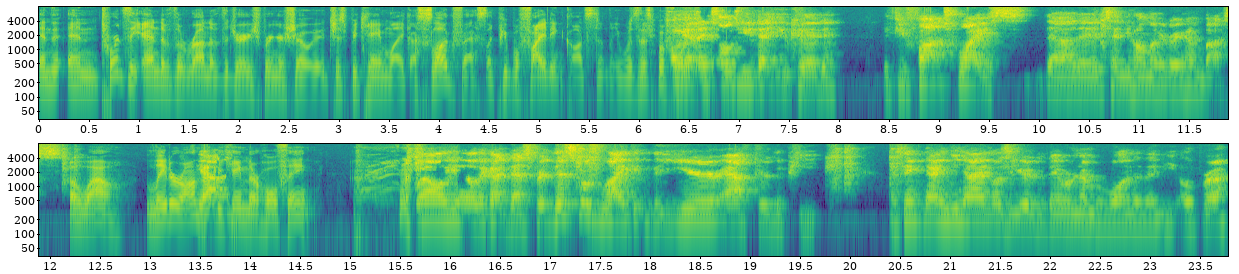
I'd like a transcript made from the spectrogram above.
And, the, and towards the end of the run of the Jerry Springer show, it just became like a slugfest, like people fighting constantly. Was this before? Oh yeah, they told you that you could, if you fought twice, uh, they'd send you home on a Greyhound bus. Oh, wow. Later on, that became their whole thing. Well, you know, they got desperate. This was like the year after the peak. I think '99 was the year that they were number one and they beat Oprah.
